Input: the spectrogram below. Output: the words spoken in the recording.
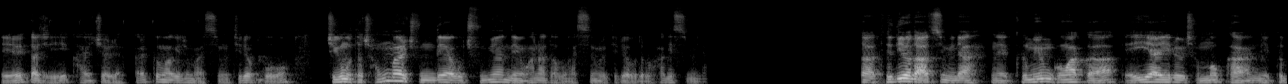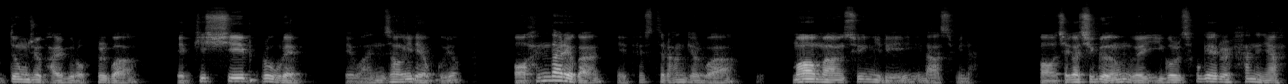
네, 여기까지 가입 전략 깔끔하게 좀 말씀을 드렸고 지금부터 정말 중대하고 중요한 내용 하나 더 말씀을 드려보도록 하겠습니다. 자, 드디어 나왔습니다. 네, 금융공학과 AI를 접목한 예, 급등주 발굴 어플과 예, PC 프로그램 예, 완성이 되었고요. 어, 한 달여간 예, 테스트를 한 결과 예, 어마어마한 수익률이 나왔습니다. 어, 제가 지금 왜 이걸 소개를 하느냐?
